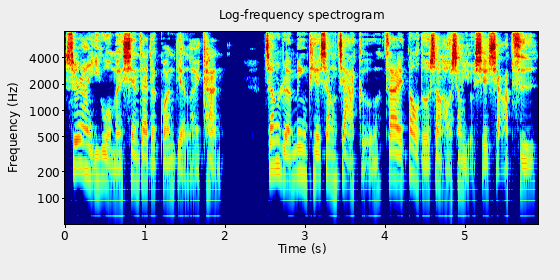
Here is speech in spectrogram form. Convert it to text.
虽然以我们现在的观点来看，将人命贴上价格，在道德上好像有些瑕疵，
